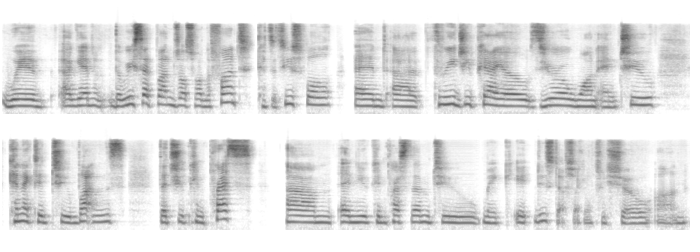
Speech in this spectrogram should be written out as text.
with again the reset button is also on the front because it's useful, and uh, three GPIO 0, 1, and 2 connected to buttons that you can press, um, and you can press them to make it do stuff. So I can actually show on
